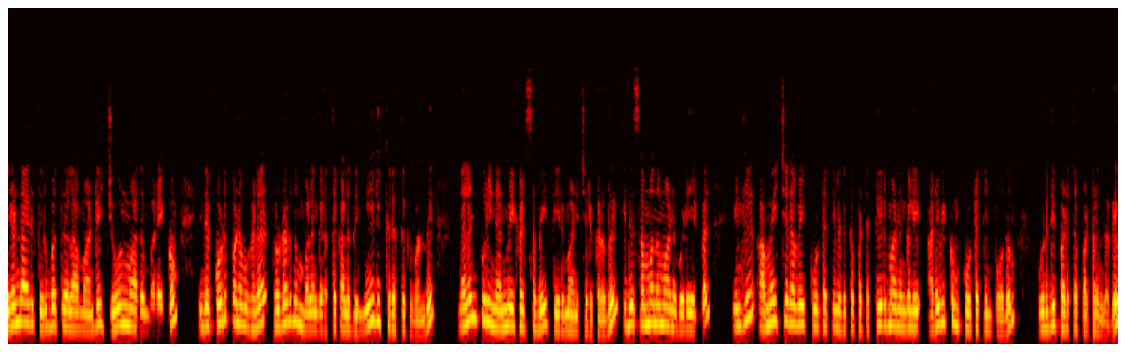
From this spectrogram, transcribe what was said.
இரண்டாயிரத்தி இருபத்தி ஏழாம் ஆண்டு ஜூன் மாதம் வரைக்கும் இந்த கொடுப்பனவுகளை தொடர்ந்தும் வழங்குறதுக்கு அல்லது நீடிக்கிறதுக்கு வந்து நலன்புரி நன்மைகள் சபை தீர்மானிச்சிருக்கிறது. இது சம்பந்தமான விடயங்கள் இன்று அமைச்சரவை கூட்டத்தில் எடுக்கப்பட்ட தீர்மானங்களை அறிவிக்கும் கூட்டத்தின் போதும் உறுதிப்படுத்தப்பட்டிருந்தது.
